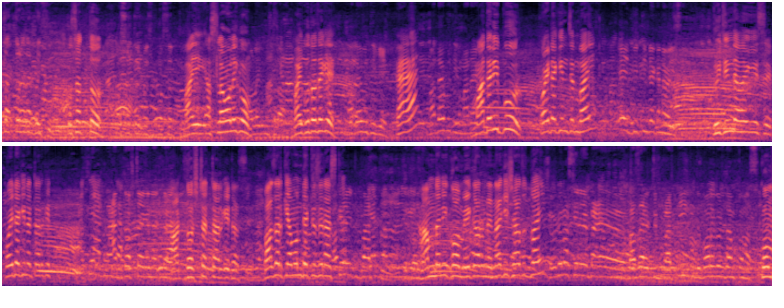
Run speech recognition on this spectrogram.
পঁচাত্তর হাজার পাইছি। পঁচাত্তর? ভাই আসসালামু আলাইকুম। ভাই কোথা থেকে? হ্যাঁ? মাদারপুর থেকে মাদার মাদারীপুর। কয়টা কিনছেন ভাই? দুই তিনটা কেনা হয়েছে দুই তিনটা হয়ে গেছে। কয়টা কিনার টার্গেট আট দশটা দশটার টার্গেট আছে। বাজার কেমন দেখতেছেন আজকে? আমদানি কম এই কারণে। নাকি সাদুত ভাই? কম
